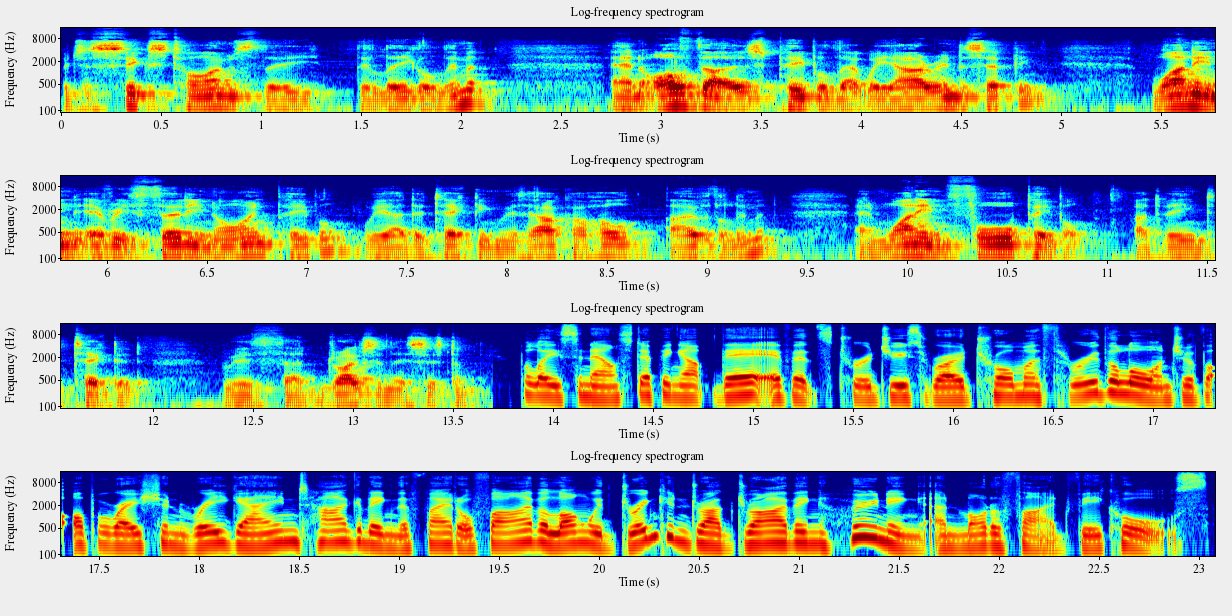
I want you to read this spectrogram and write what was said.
which is six times the, the legal limit. And of those people that we are intercepting, one in every 39 people we are detecting with alcohol over the limit, and one in four people are being detected with uh, drugs in their system. Police are now stepping up their efforts to reduce road trauma through the launch of Operation Regain, targeting the Fatal Five, along with drink and drug driving, hooning, and modified vehicles.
